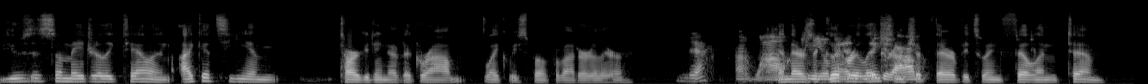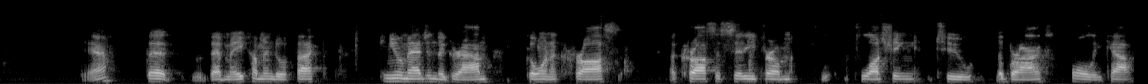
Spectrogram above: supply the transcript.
uses some major league talent, I could see him targeting a DeGrom, like we spoke about earlier. Yeah. Uh, wow. And there's Can a good relationship there between Phil and Tim. Yeah that that may come into effect. Can you imagine DeGrom going across across the city from Flushing to the Bronx? Holy cow!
